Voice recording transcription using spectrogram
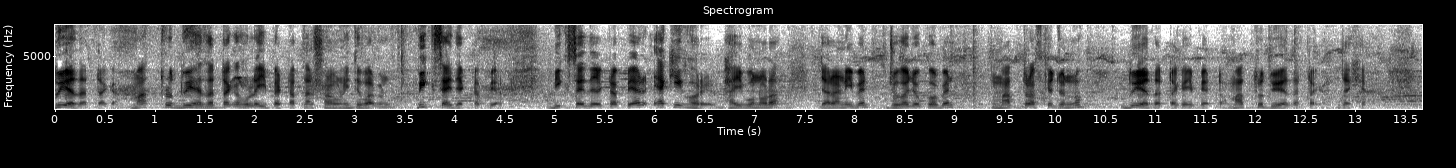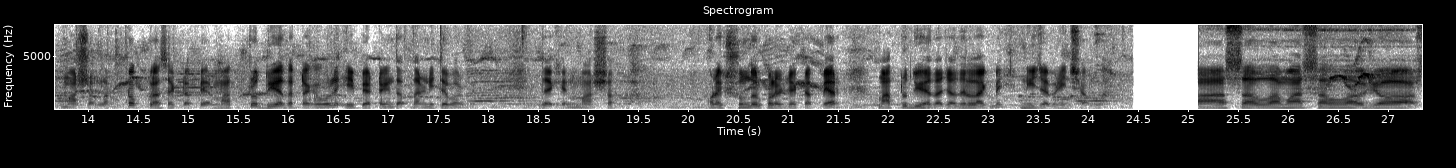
দুই হাজার টাকা, মাত্র দুই হাজার টাকা হলে এই পেয়ারটা আপনার সংগ্রহ নিতে পারবেন। বিগ সাইজের একটা পেয়ার বিগ সাইজের একটা পেয়ার একই ঘরের, ভাই বোনরা যারা নেবেন, যোগাযোগ করবেন, মাত্র আজকের জন্য দুই হাজার টাকা এই পেয়ারটা মাত্র দুই হাজার টাকা, দেখেন। মার্শাল্লাহ টপ ক্লাস একটা পেয়ার মাত্র দুই হাজার টাকা হলে এই পেয়ারটা কিন্তু আপনারা নিতে পারবেন। দেখেন মার্শাল্লাহ অনেক সুন্দর কোয়ালিটির একটা পেয়ার মাত্র দুই হাজার, যাদের লাগবে নিয়ে যাবেন ইনশাল্লাহ মাশাল্লাহ মাশাল্লাহ জস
